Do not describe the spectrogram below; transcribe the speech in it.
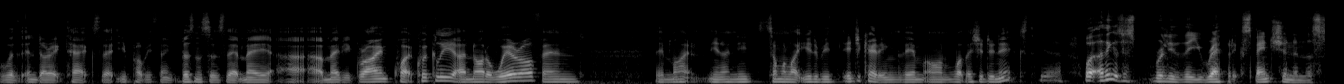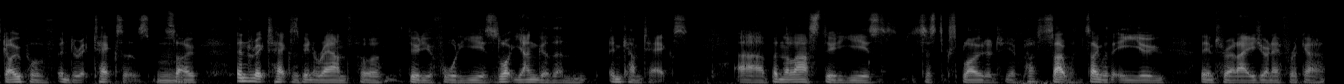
with indirect tax that you probably think businesses that may uh, are maybe growing quite quickly are not aware of, and they might you know need someone like you to be educating them on what they should do next. Yeah. Well, I think it's just really the rapid expansion in the scope of indirect taxes. So, indirect tax has been around for 30 or 40 years. It's a lot younger than income tax. Uh, but in the last 30 years, it's just exploded. You know, plus- start with, starting with the EU, then throughout Asia and Africa,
